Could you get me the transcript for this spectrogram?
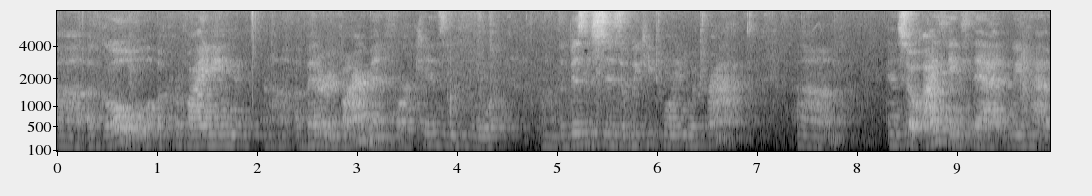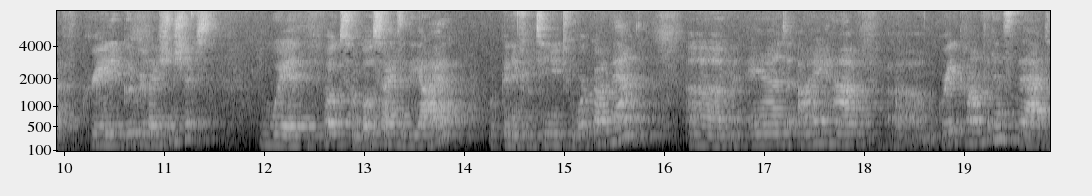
uh, a goal of providing uh, a better environment for our kids and for uh, the businesses that we keep wanting to attract. Um, and so I think that we have created good relationships with folks on both sides of the aisle. We're going to continue to work on that. Um, And I have um, great confidence that,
